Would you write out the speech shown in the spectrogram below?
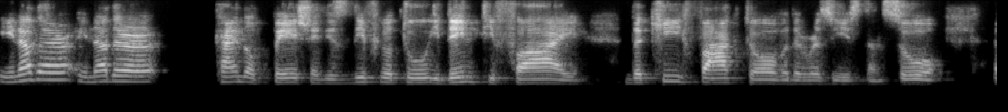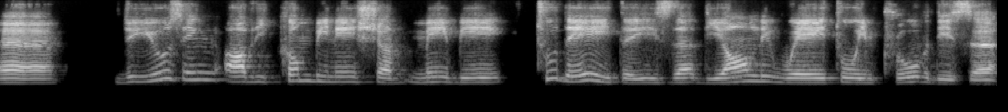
in other in other kind of patient, it's difficult to identify the key factor of the resistance. So uh, the using of the combination maybe to date is uh, the only way to improve this uh,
